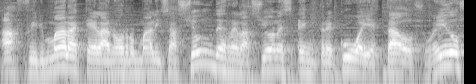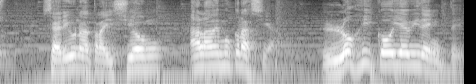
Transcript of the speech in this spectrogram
afirmara que la normalización de relaciones entre Cuba y Estados Unidos sería una traición a la democracia. Lógico y evidente,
